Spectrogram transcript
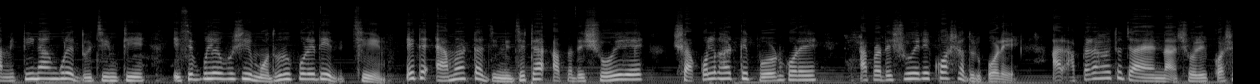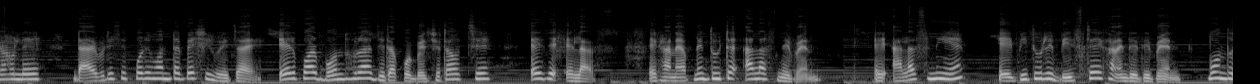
আমি তিন আঙ্গুলের দুই চিমটি ইসবগুলের ভুসি মধুর উপরে দিয়ে দিচ্ছি। এটা এমন একটা জিনিস যেটা আপনাদের শরীরে সকল ঘাটতি পূরণ করে, আপনাদের শরীরে কষা দূর করে। আর আপনারা হয়তো জানেন না, শরীর কষা হলে ডায়াবেটিসের পরিমাণটা বেশি হয়ে যায়। এরপর বন্ধুরা যেটা করবেন সেটা হচ্ছে এই যে এলাচ, এখানে আপনি দুইটা এলাচ নেবেন। এই এলাচ নিয়ে এই ভিতরে বীজটা এখানে দিয়ে দিবেন। বন্ধু,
